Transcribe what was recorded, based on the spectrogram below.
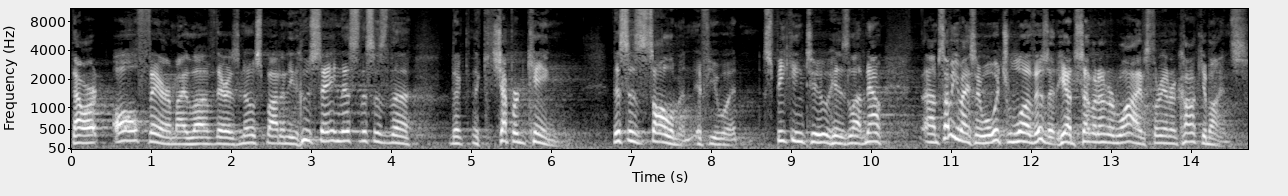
Thou art all fair, my love. There is no spot in thee. Who's saying this? This is the, the, the shepherd king. This is Solomon, if you would, speaking to his love. Now, um, some of you might say, well, which love is it? He had 700 wives, 300 concubines.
